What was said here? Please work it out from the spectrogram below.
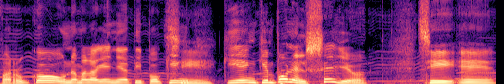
Farruco una malagueña tipo quién, quién, quién pone el sello? Sí, eh,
